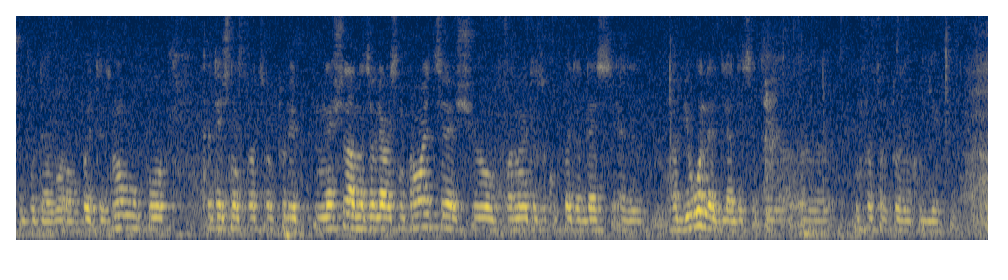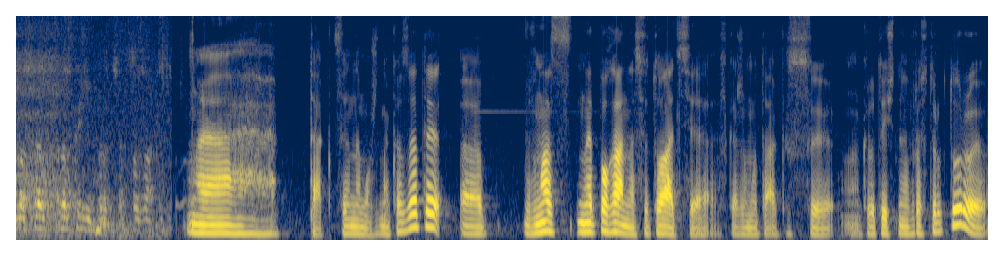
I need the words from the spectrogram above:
що буде ворог бити знову по критичній інфраструктурі. Нещодавно з'являлася інформація, що плануєте закупити десь е, габіони для 10 е, інфраструктурних об'єктів. Розкажіть про це, про захист. Е, так, це не можна казати. В нас непогана ситуація, скажімо так, з критичною інфраструктурою.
